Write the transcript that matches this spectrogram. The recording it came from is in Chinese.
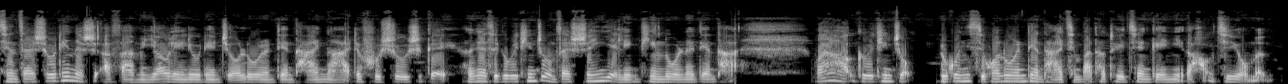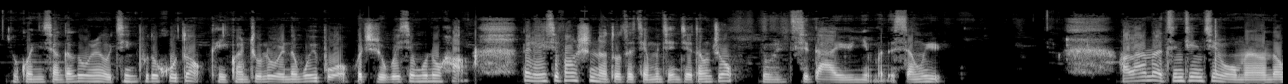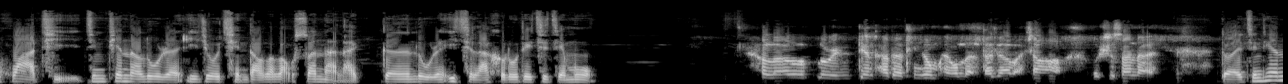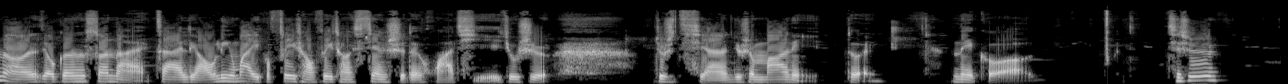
现在收听的是 FM 幺零六点九路人电台，男孩的复数是 gay。很感谢各位听众在深夜聆听路人的电台。晚上好，各位听众，如果你喜欢路人电台，请把它推荐给你的好基友们。如果你想跟路人有进一步的互动，可以关注路人的微博或者是微信公众号。那联系方式呢，都在节目简介当中。路人期待与你们的相遇。好啦，那今天进入我们的话题。今天呢，路人依旧请到了老酸奶来跟路人一起来合录这期节目。Hello，路人电台的听众朋友们，大家晚上好，我是酸奶。对，今天呢要跟酸奶在聊另外一个非常非常现实的话题，就是就是钱，就是 money。对，那个其实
